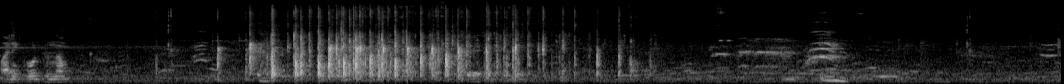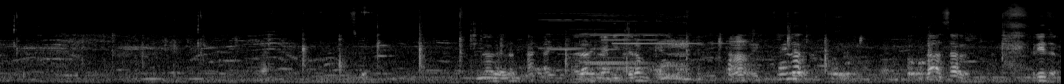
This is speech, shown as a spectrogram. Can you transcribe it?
వారిని కోరుతున్నాం. సార్ శ్రీధర్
